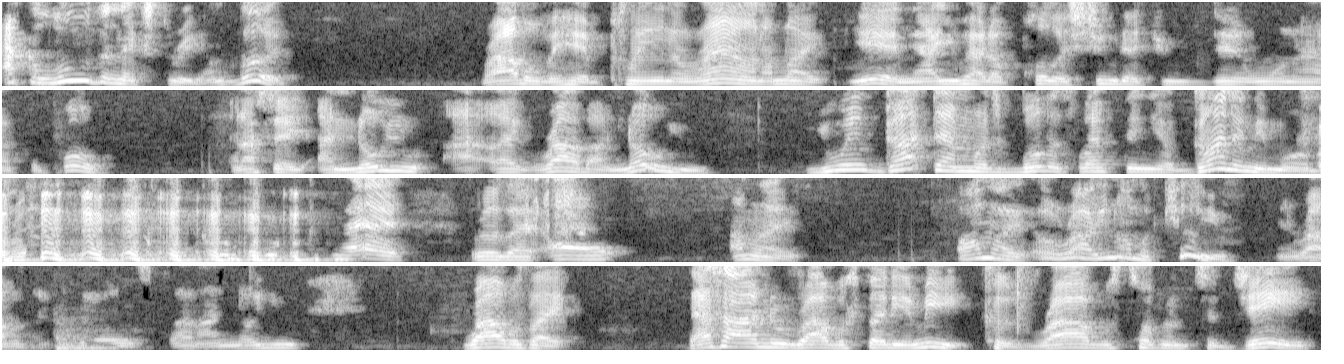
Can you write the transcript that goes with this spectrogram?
I could lose the next three. I'm good. Rob over here playing around. I'm like, yeah, now you had to pull a shoe that you didn't want to have to pull. And I said, I know you, I, like Rob, I know you. You ain't got that much bullets left in your gun anymore, bro. it was like, all right. I'm like, oh, I'm like, oh, Rob, you know I'm gonna kill you. And Rob was like, yo, son, I know you. Rob was like, that's how I knew Rob was studying me because Rob was talking to Jade.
